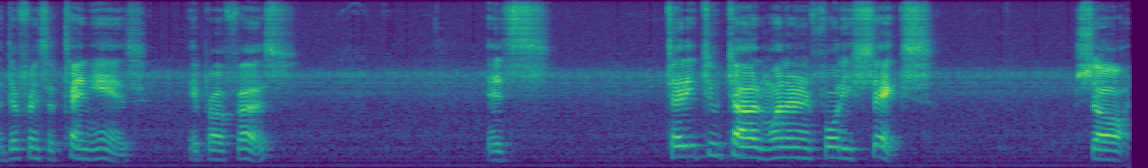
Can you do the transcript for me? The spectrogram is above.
a difference of 10 years April 1st it's 32,146. So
